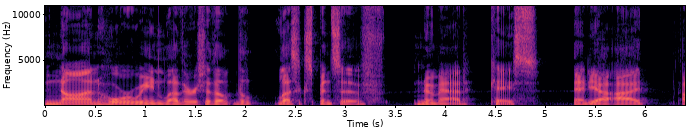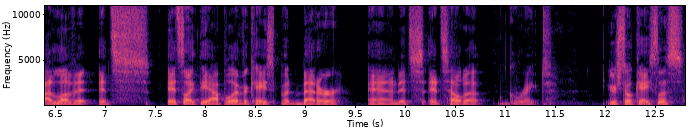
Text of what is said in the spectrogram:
non Horween leather, so the, the less expensive Nomad case. And yeah, I I love it. It's it's like the Apple leather case, but better, and it's it's held up great. You're still caseless?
